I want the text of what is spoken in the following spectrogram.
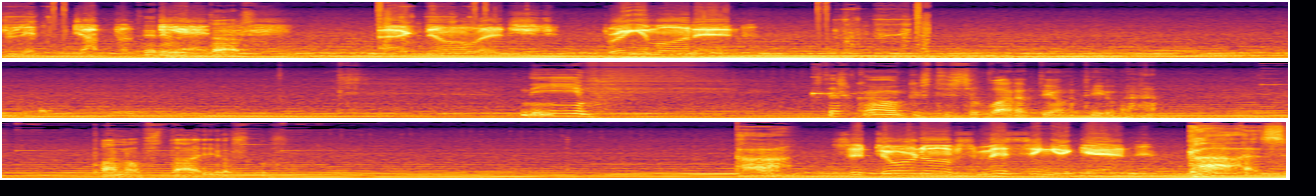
Slipped up again. taas. Acknowledged. Bring him on in. Niin. Pitäisikö oikeasti se vartiointiin vähän panostaa joskus? Uh, Zadornov's missing again. Kaz,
